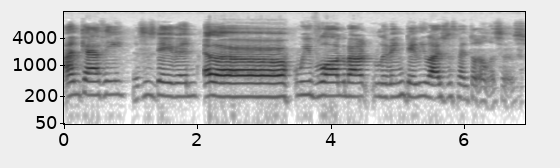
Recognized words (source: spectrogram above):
I'm Cathy. This is David. Hello. We vlog about living daily lives with mental illnesses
